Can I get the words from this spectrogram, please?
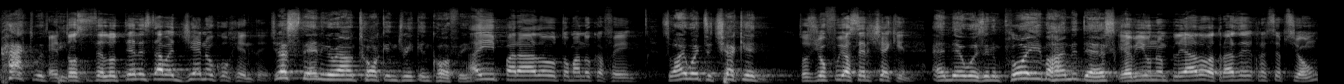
packed with people, Entonces el hotel estaba lleno con gente. just standing around talking, drinking coffee. Ahí parado tomando café. So I went to check in, Entonces yo fui a hacer check-in. and there was an employee behind the desk Y había un empleado atrás de recepción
